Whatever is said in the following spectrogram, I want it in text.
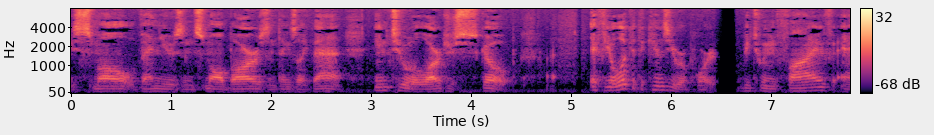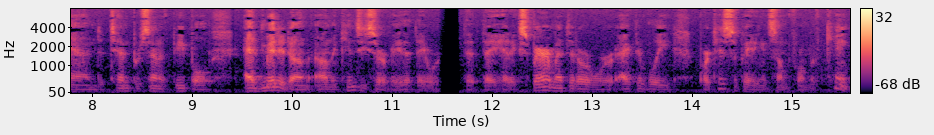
these small venues and small bars and things like that into a larger scope. If you look at the Kinsey report, between five and ten percent of people admitted on, on the Kinsey survey that they were that they had experimented or were actively participating in some form of kink.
